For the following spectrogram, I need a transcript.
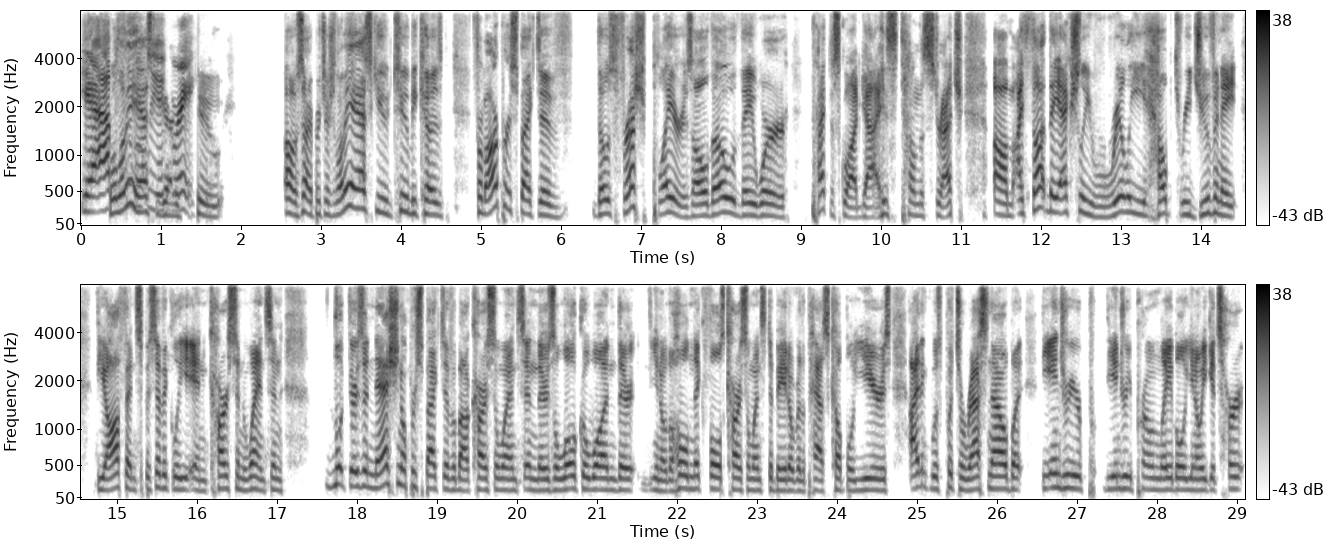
Yeah, absolutely. Well, let me ask you agree. too. Oh, sorry, Patricia. Let me ask you too, because from our perspective, those fresh players, although they were practice squad guys down the stretch. Um, I thought they actually really helped rejuvenate the offense, specifically in Carson Wentz. And look, there's a national perspective about Carson Wentz, and there's a local one. There, you know, the whole Nick Foles Carson Wentz debate over the past couple years, I think, was put to rest now. But the injury, the injury prone label, you know, he gets hurt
